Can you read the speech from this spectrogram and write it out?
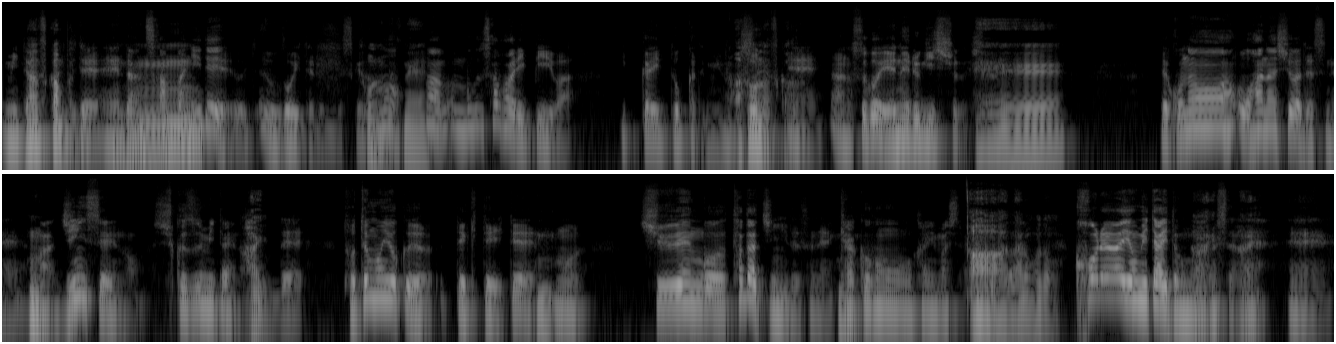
みたいな感じでダンスカンパニー。えーダンスカンパニーで動いてるんですけども、まあ僕サファリ P は一回どっかで見ましたよあそうなんですか。ええ。あのすごいエネルギッシュでした。でこのお話はですね、うん。まあ、人生の縮図みたいなもんで、とてもよくできていて、うん。もう終演後直ちにですねうん。脚本を買いましたね、ああ僕は。なるほど。これは読みたいと思いましたね。はいはい。え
